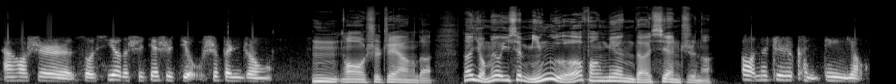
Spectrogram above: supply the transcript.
然后是所需要的时间是九十分钟。嗯哦，是这样的。那有没有一些名额方面的限制呢？哦，那这是肯定有，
